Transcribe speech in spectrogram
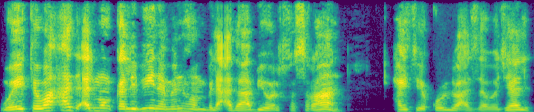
ويتوعد المنقلبين منهم بالعذاب والخسران حيث يقول عز وجل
